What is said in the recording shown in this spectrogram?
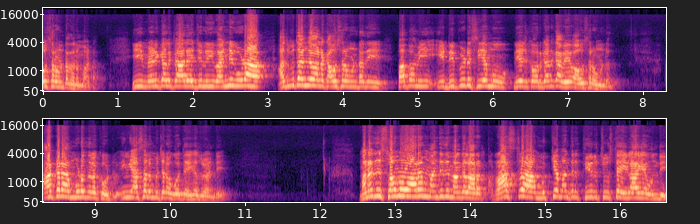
అవసరం ఉంటుంది ఈ మెడికల్ కాలేజీలు ఇవన్నీ కూడా అద్భుతంగా వాళ్ళకి అవసరం ఉంటుంది. పాపం ఈ ఈ డిప్యూటీ సీఎం నియోజకవర్గానికి అవేవి అవసరం ఉండదు. అక్కడ మూడు వందల కోట్లు. ఇంక అసలు ముచ్చట పోతే ఇక చూడండి. మనది సోమవారం మందిది మంగళవారం. రాష్ట్ర ముఖ్యమంత్రి తీరు చూస్తే ఇలాగే ఉంది.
